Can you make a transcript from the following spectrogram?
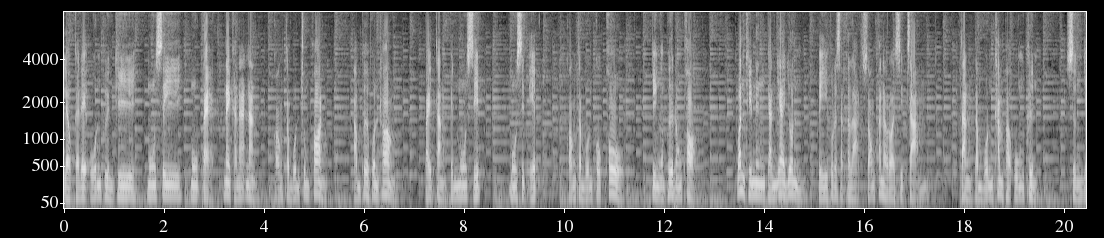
แล้วก็ได้โอนพื้นที่หมู่4หมู่8ในคณะนั้นของตำบลชุมพรอำเภอพ้นท่อง ไปตั้งเป็นหมู่10หมู่11 ของตำบลกกโพกิ่งอำเภอหนองพอกวันที่หนึ่งกันยายนปีพุทธศักราช 2513 ตั้งตำบลคำพะอุงขึ้น ซึ่งแย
